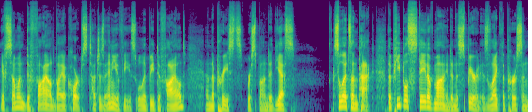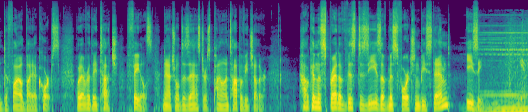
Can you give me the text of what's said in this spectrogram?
If someone defiled by a corpse touches any of these, will it be defiled? And the priests responded, Yes. So let's unpack. The people's state of mind and the spirit is like the person defiled by a corpse. Whatever they touch fails. Natural disasters pile on top of each other. How can the spread of this disease of misfortune be stemmed? Easy. If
